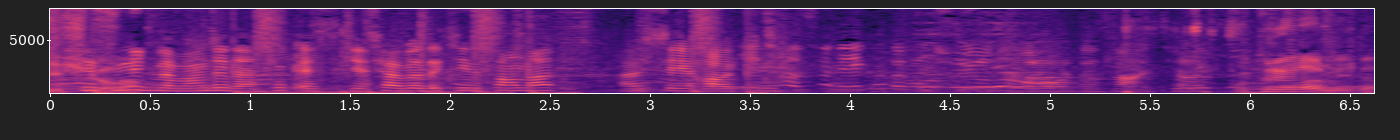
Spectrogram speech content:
yeşil olan. Kesinlikle bence de çok eski. Çevredeki insanlar her şeye hakim. Geçen seneye kadar oturuyordular orada zaten. Oturuyorlar mıydı?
